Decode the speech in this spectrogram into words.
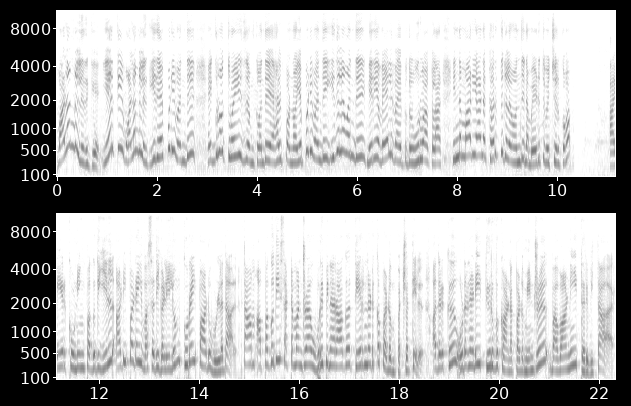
வளங்கள் இருக்கு. இயற்கை வளங்கள் இருக்கு. இது எப்படி வந்து எக்ரோ டூரிசம்க்கு வந்து ஹெல்ப் பண்ணும்? எப்படி வந்து இதில் வந்து நிறைய வேலை வாய்ப்புகள் உருவாக்கலாம்? இந்த மாதிரியான கருத்துக்களை வந்து நம்ம எடுத்து வச்சிருக்கோம். அயர்குனிங் பகுதியில் அடிப்படை வசதிகளிலும் குறைபாடு உள்ளதால் தாம் அப்பகுதி சட்டமன்ற உறுப்பினராக தேர்ந்தெடுக்கப்படும் பட்சத்தில் அதற்கு உடனடி தீர்வு காணப்படும் என்று பவானி தெரிவித்தார்.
